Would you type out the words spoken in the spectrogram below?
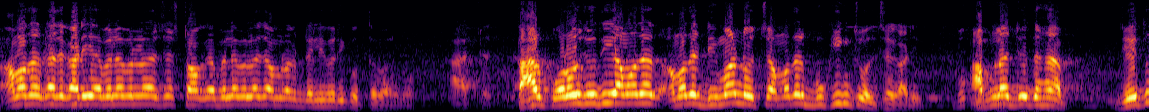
আমাদের কাছে গাড়ি অ্যাভেলেবেল আছে স্টক অ্যাভেলেবেল আছে আমরা ডেলিভারি করতে পারব। আচ্ছা আচ্ছা। তারপরেও যদি আমাদের আমাদের ডিমান্ড হচ্ছে আমাদের বুকিং চলছে গাড়ি আপনার যদি হ্যাঁ যেহেতু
